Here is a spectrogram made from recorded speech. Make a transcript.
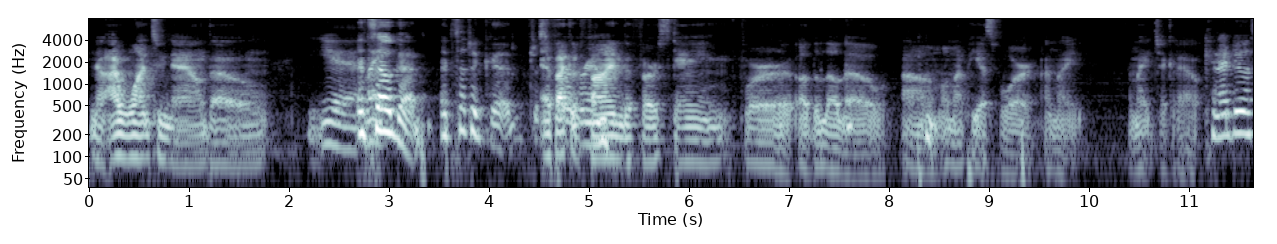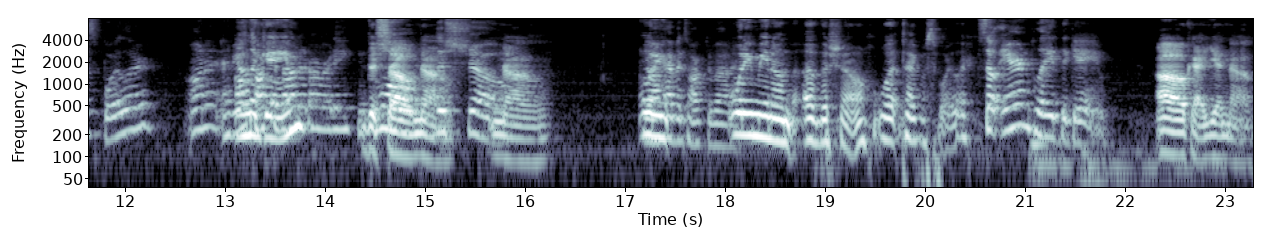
no, I want to now though. Yeah. It's like- so good. It's such a good. Just if I could find the first game for uh, the Lolo um, on my PS4, I might I might check it out. Can I do a spoiler on it? Have you On the talked game? about it already? The Well, show, no. The show. No. No, What I do you- haven't talked about it. What do you mean on of the show? What type of spoiler? so Aaron played the game. Oh, okay. Yeah, no.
